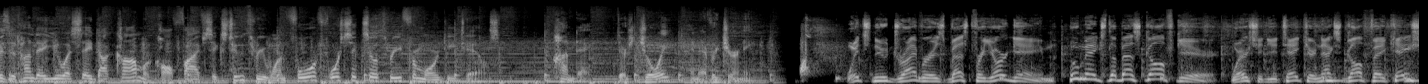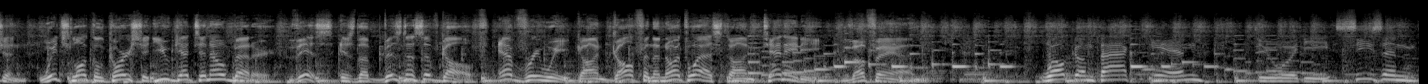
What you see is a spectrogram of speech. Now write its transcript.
Visit HyundaiUSA.com or call 562 for more details. Hyundai, there's joy in every journey. Which new driver is best for your game? Who makes the best golf gear? Where should you take your next golf vacation? Which local course should you get to know better? This is the business of golf every week on Golf in the Northwest on 1080 The Fan. Welcome back in to the season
